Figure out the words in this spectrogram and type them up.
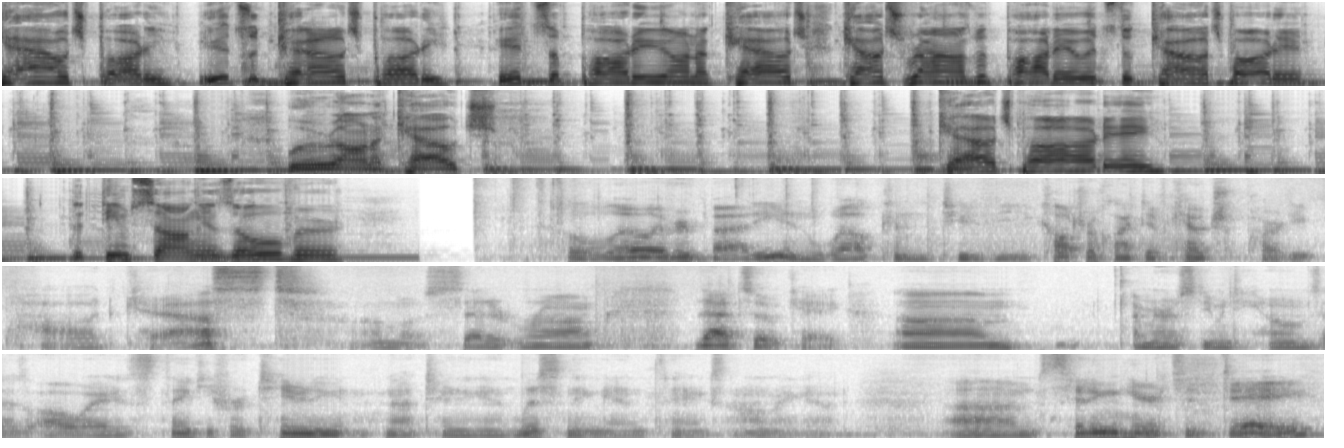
couch party. It's a couch party. It's a party on a couch. Couch rhymes with party. It's the couch party. We're on a couch. Couch party. The theme song is over. Hello, everybody, and welcome to the Cultural Collective Couch Party podcast. Almost said it wrong. That's okay. Um, I'm your host, Stephen T. Holmes, as always. Thank you for tuning, not tuning in, listening in. Thanks. Oh my God. Um, sitting here today,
